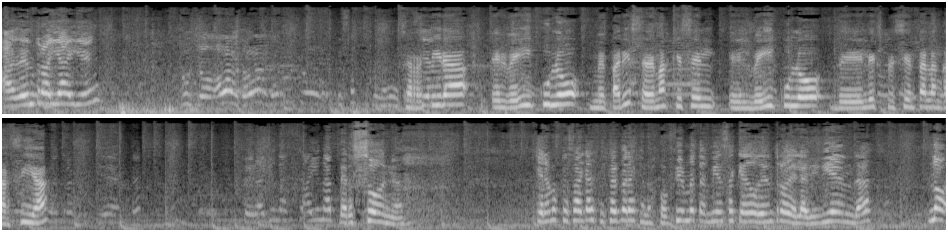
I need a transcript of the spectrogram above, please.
Adentro hay alguien. Se retira el vehículo, me parece además que es el, el vehículo del expresidente Alan García. Pero hay una, hay una persona. Queremos que salga el fiscal para que nos confirme también se ha quedado dentro de la vivienda. No,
